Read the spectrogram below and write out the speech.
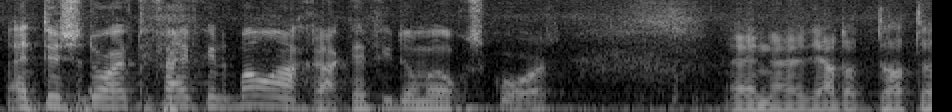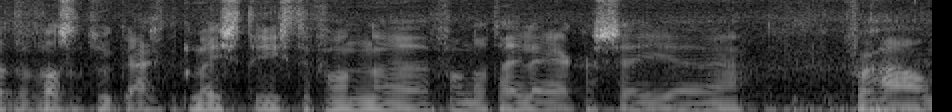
En tussendoor heeft hij vijf keer de bal aangeraakt. Heeft hij dan wel gescoord. En eh, ja, dat, dat, dat was natuurlijk eigenlijk het meest trieste van, eh, van dat hele RKC-verhaal.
